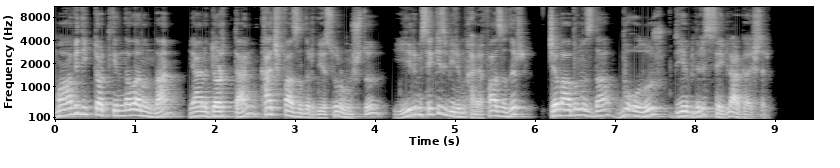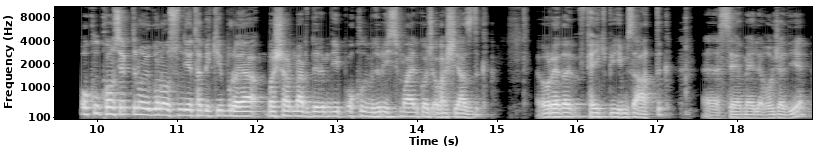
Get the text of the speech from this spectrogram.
Mavi dikdörtgenin alanından yani 4'ten kaç fazladır diye sorulmuştu. 28 birim kare fazladır. Cevabımız da bu olur diyebiliriz sevgili arkadaşlar. Okul konseptine uygun olsun diye tabii ki buraya başarılar dilerim deyip okul müdürü İsmail Kocabaş yazdık. Oraya da fake bir imza attık. E, SML hoca diye.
